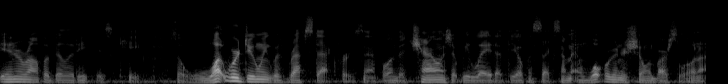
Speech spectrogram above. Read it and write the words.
Interoperability is key. So what we're doing with RefStack, for example, and the challenge that we laid at the OpenStack Summit, and what we're going to show in Barcelona,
